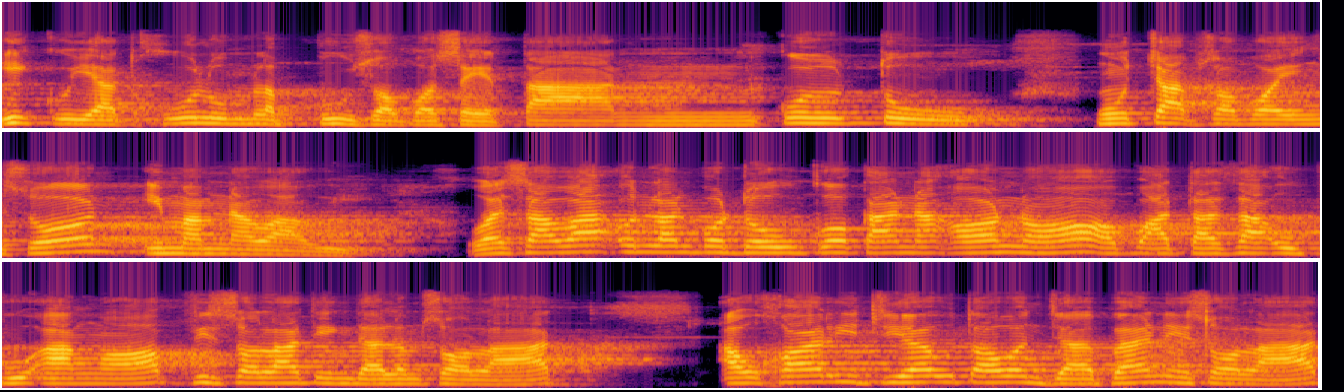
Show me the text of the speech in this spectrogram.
iku yadkhulu mlebu sapa setan. Kultu ngucap sapa ingsun Imam Nawawi. Wa sawaun lan padha uga kana ana apa atasa ubu angop fi salat ing dalem salat au kharijia utawa jabane salat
